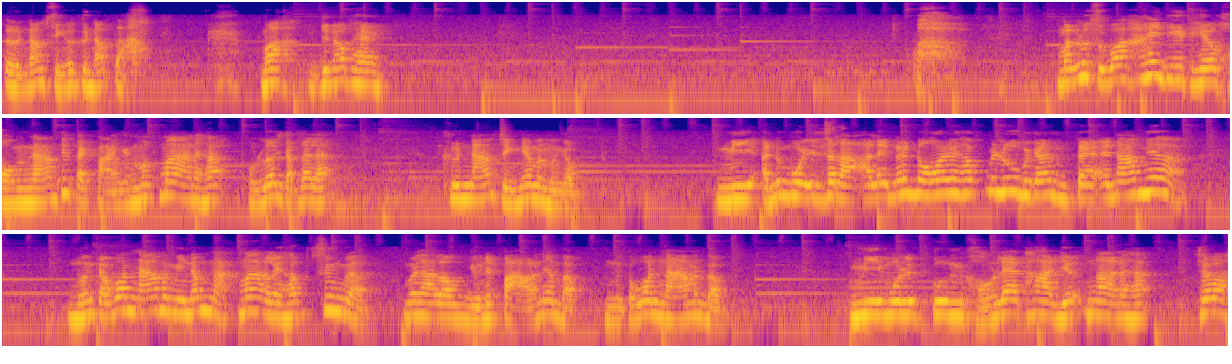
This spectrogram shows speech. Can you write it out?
เออน้ำสิงก็คือน้ำเปล่ามากินน้ำแพง มันรู้สึกว่าให้ดีเทลของน้ำที่แตกต่างกันมากๆนะฮะผมเริ่มจับได้แล้ว คือน้ำสิงเนี่ยมันเหมือนกับ มีอนุมูลอิสระอะไรน้อยๆนะครับ ไม่รู้เหมือนกัน แต่ไอ้น้ำเนี่ยเหมือนกับว่าน้ำมันมีน้ำหนักมากเลยครับ ซึ่งแบบเวลาเราอยู่ในป่าแล้วเนี่ยแบบเหมือนกับว่าน้ำมันแบบ มีโมเลกุลของแร่ธาตุเยอะมากนะฮะใช่ป่ะ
